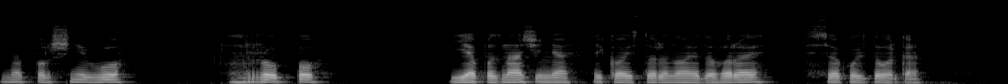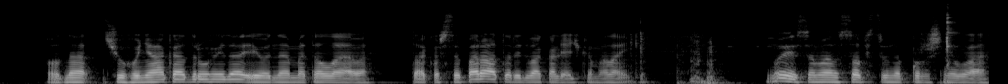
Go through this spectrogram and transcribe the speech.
На поршневу групу. Є позначення, якою стороною догори. Все культурка. Одна чугуняка, друга йде і одне металеве. Також сепаратор і два колечка маленькі. Ну і сама, собственно, поршнева.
